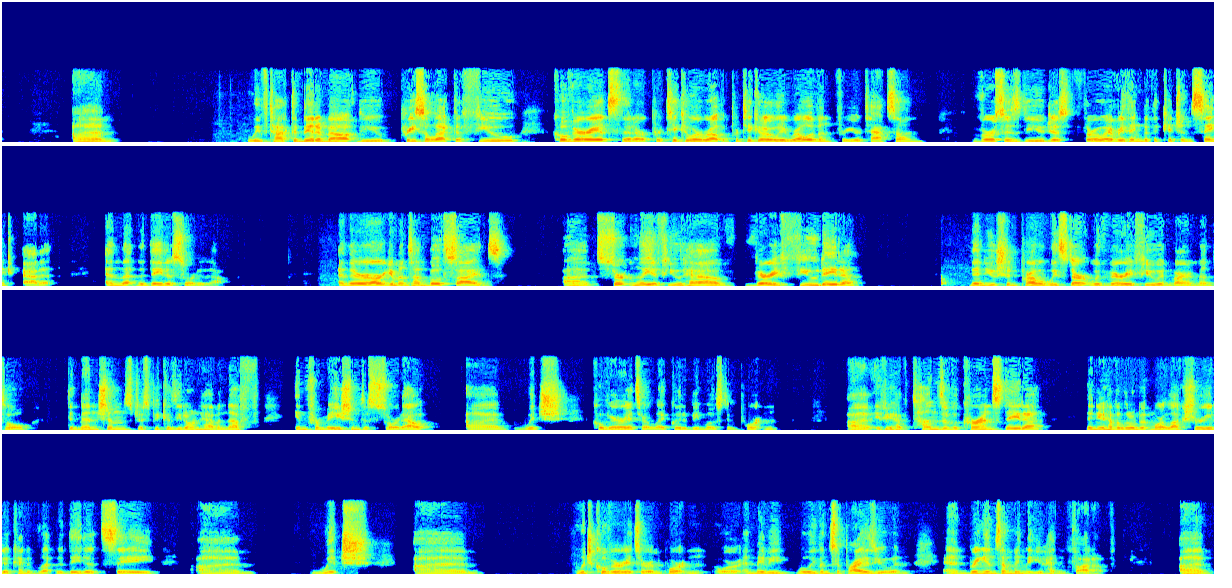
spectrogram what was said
Um, we've talked a bit about do you pre-select a few covariates that are particular, particularly relevant for your taxon versus do you just throw everything but the kitchen sink at it and let the data sort it out? And there are arguments on both sides. Uh, certainly if you have very few data, then you should probably start with very few environmental dimensions just because you don't have enough information to sort out uh, which covariates are likely to be most important. Uh, if you have tons of occurrence data, then you have a little bit more luxury to kind of let the data say um, which um, which covariates are important or and maybe will even surprise you and and bring in something that you hadn't thought of. Um,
